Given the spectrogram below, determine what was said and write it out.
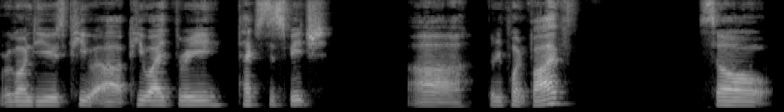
we're going to use P, uh, PY3 text to speech uh, 3.5. So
